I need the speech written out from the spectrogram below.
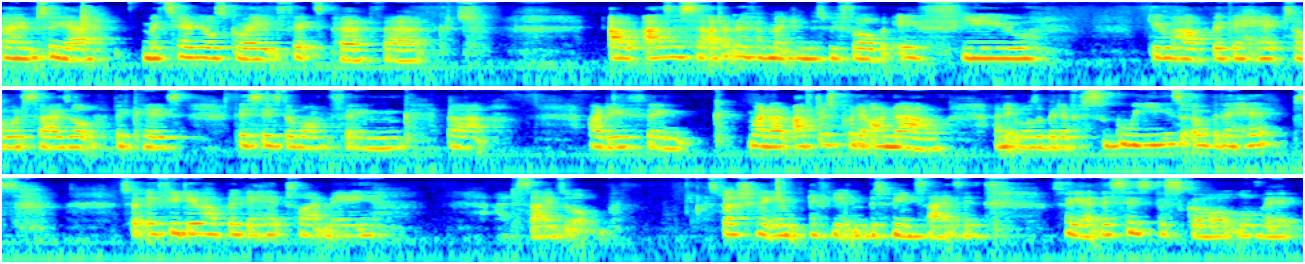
um so yeah material's great fits perfect as i said i don't know if i've mentioned this before but if you do have bigger hips i would size up because this is the one thing that i do think when I, i've just put it on now and it was a bit of a squeeze over the hips so if you do have bigger hips like me i'd size up especially in, if you're in between sizes. So yeah, this is the skirt, love it.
